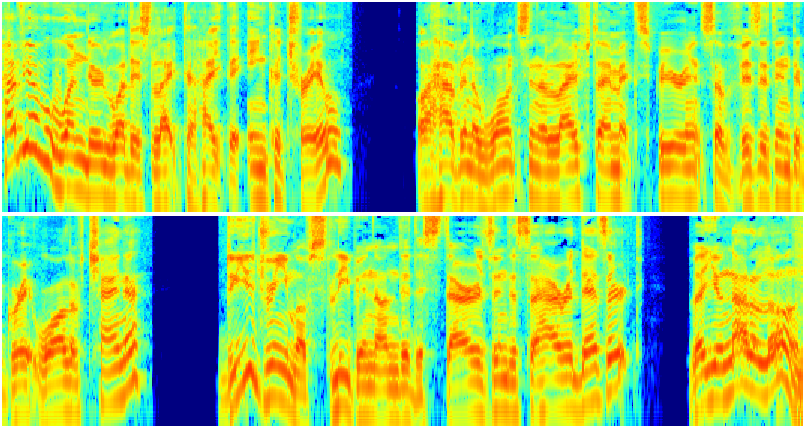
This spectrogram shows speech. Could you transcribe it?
Have you ever wondered what it's like to hike the Inca Trail? Or having a once in a lifetime experience of visiting the Great Wall of China? Do you dream of sleeping under the stars in the Sahara Desert? Well, you're not alone.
